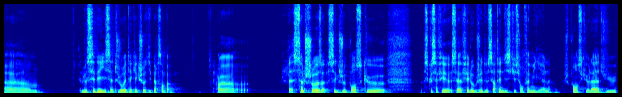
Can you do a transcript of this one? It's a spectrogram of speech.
Euh, le CDI, ça a toujours été quelque chose d'hyper sympa. Euh, la seule chose, c'est que je pense que, parce que ça, fait, ça a fait l'objet de certaines discussions familiales, je pense que là, du,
